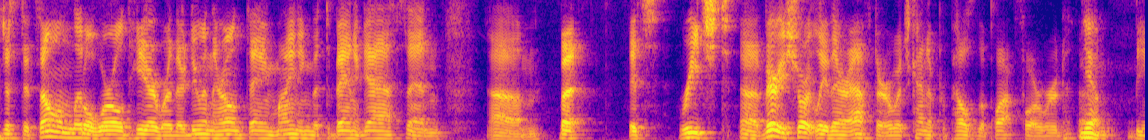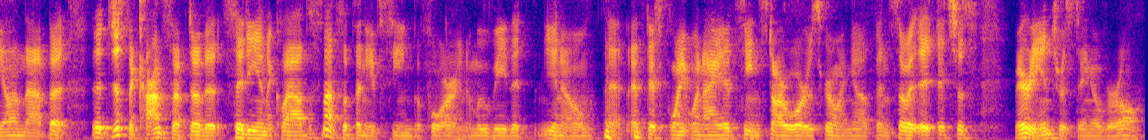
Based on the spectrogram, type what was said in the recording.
just its own little world here where they're doing their own thing, mining the Tibanna gas, and um, but it's reached uh, very shortly thereafter, which kind of propels the plot forward. Um, Yeah. Beyond that, but it, just the concept of it, city in the clouds, it's not something you've seen before in a movie that you know at, at this point when I had seen Star Wars growing up, and so it, it's just very interesting overall.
